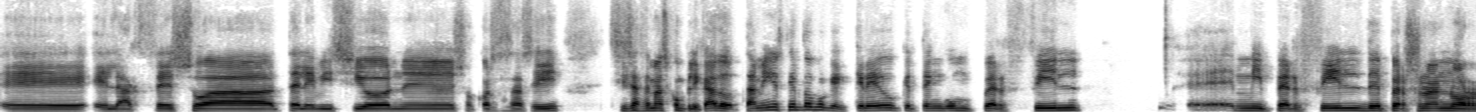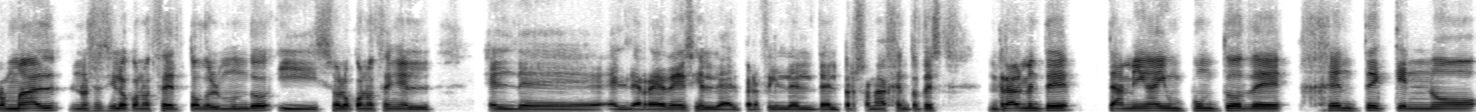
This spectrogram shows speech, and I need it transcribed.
eh, el acceso a televisiones o cosas así sí se hace más complicado. También es cierto porque creo que tengo un perfil eh, mi perfil de persona normal, no sé si lo conoce todo el mundo y solo conocen el, de, redes y el, perfil del, personaje. Entonces, realmente también hay un punto de gente que no,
